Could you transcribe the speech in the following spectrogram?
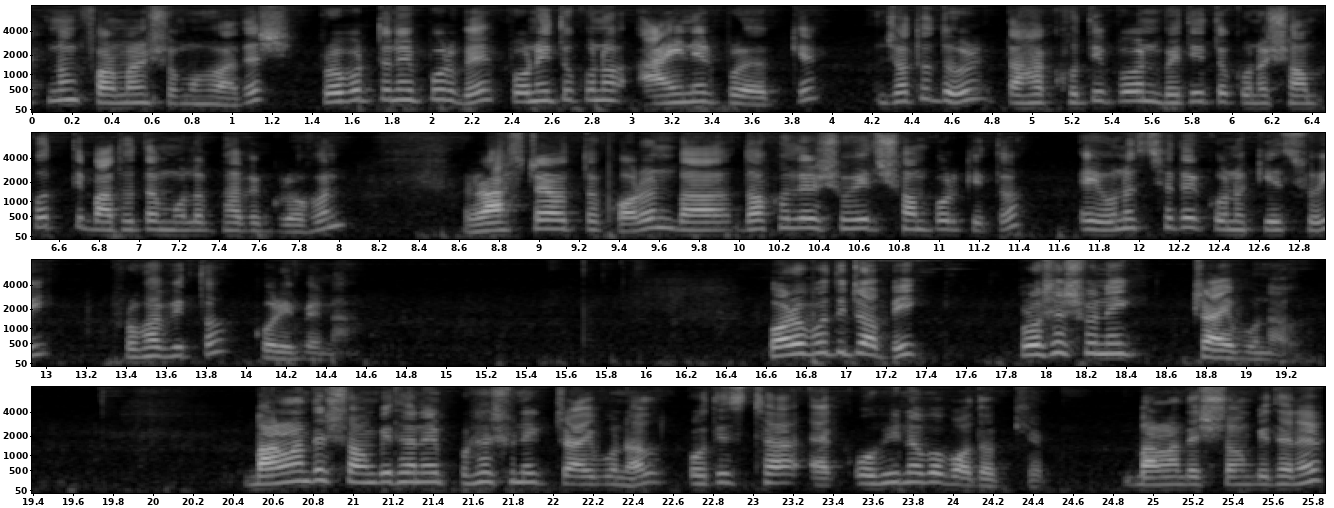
এক নং ফরমানসমূহ আদেশ, প্রবর্তনের পূর্বে প্রণীত কোনো আইনের প্রয়োগকে যতদূর তাহা ক্ষতিপূরণ ব্যতীত কোনো সম্পত্তি বাধ্যতামূলকভাবে গ্রহণ, রাষ্ট্রায়ত্তকরণ বা দখলের সহিত সম্পর্কিত এই অনুচ্ছেদের কোনো কিছুই প্রভাবিত করিবে না। পরবর্তী টপিক প্রশাসনিক ট্রাইব্যুনাল। বাংলাদেশ সংবিধানের প্রশাসনিক ট্রাইব্যুনাল প্রতিষ্ঠা এক অভিনব পদক্ষেপ। বাংলাদেশ সংবিধানের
